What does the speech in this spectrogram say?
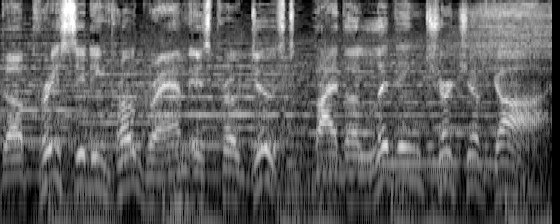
The preceding program is produced by the Living Church of God.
